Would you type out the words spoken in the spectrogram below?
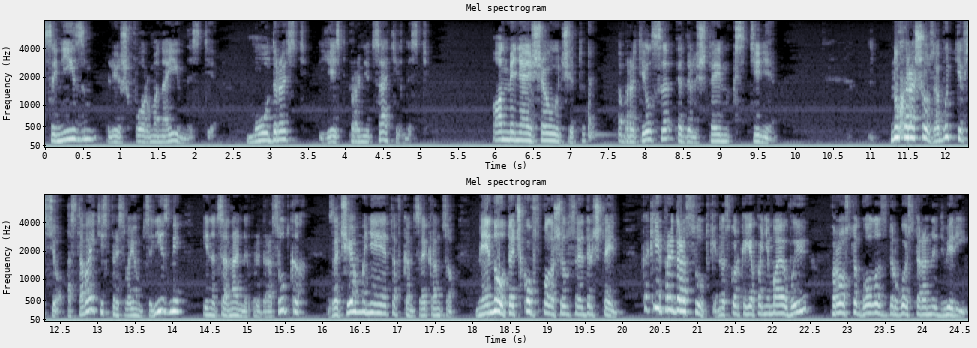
Цинизм — лишь форма наивности. Мудрость есть проницательность. «Он меня еще учит», — обратился Эдельштейн к стене. «Ну хорошо, забудьте все. Оставайтесь при своем цинизме и национальных предрассудках. Зачем мне это в конце концов?» «Минуточку!» — всполошился Эдельштейн. «Какие предрассудки? Насколько я понимаю, вы просто голос с другой стороны двери.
